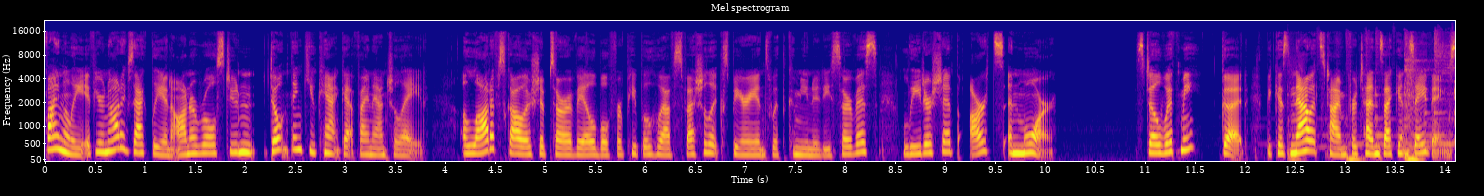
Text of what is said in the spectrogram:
Finally, if you're not exactly an honor roll student, don't think you can't get financial aid. A lot of scholarships are available for people who have special experience with community service, leadership, arts, and more. Still with me? Good, because now it's time for 10 second savings.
